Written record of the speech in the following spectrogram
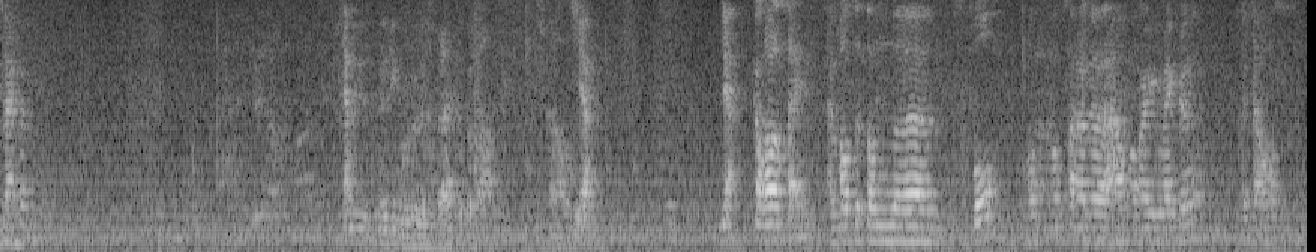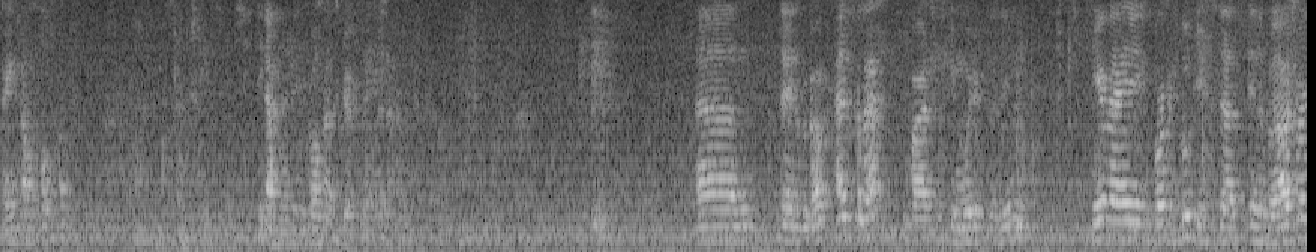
zeggen? Ja. Nu worden we gebruikt op bepaald. Ja. Ja, kan alles zijn. En wat is dan uh, het gevolg? Wat, wat zou de aanvaller hiermee kunnen? Dat je alles erin kan stoppen? Ja, cross-site scripting inderdaad. Ehm, deze heb ik ook uitgelegd, maar het is misschien moeilijk te zien. Hierbij wordt een cookie gezet in de browser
